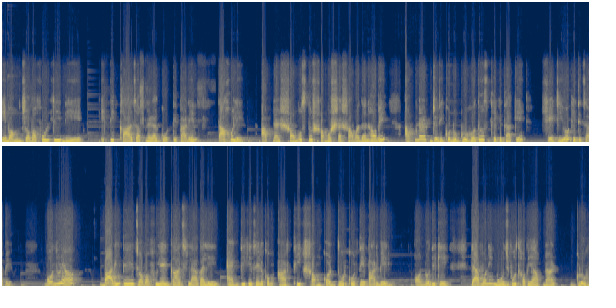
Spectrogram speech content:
এবং জবা ফুলটি দিয়ে একটি কাজ আপনারা করতে পারেন, তাহলে আপনার সমস্ত সমস্যার সমাধান হবে। আপনার যদি কোনো গ্রহদোষ থেকে থাকে, সেটিও কেটে যাবে। বন্ধুরা বাড়িতে জবা ফুলের গাছ লাগালে একদিকে যেরকম আর্থিক সংকট দূর করতে পারবেন, অন্যদিকে তেমনই মজবুত হবে আপনার গ্রহ।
